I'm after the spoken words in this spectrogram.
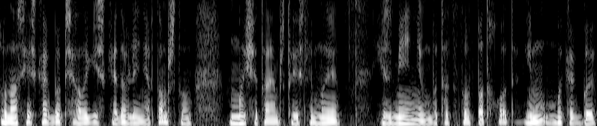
у нас есть как бы психологическое давление в том, что мы считаем, что если мы изменим вот этот вот подход, и мы как бы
